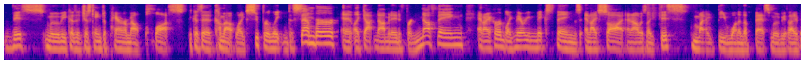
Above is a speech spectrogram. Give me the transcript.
this movie because it just came to Paramount Plus because it had come out like super late in December, and it like got nominated for nothing. And I heard like very mixed things, and I saw it, and I was like, this might be one of the best movies I've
